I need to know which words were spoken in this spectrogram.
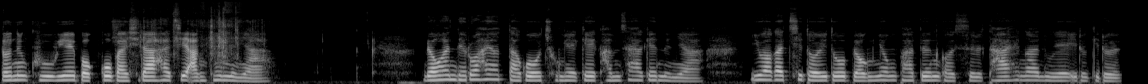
너는 그 위에 먹고 마시라 하지 않겠느냐 명한 대로 하였다고 종에게 감사하겠느냐? 이와 같이 너희도 명령 받은 것을 다 행한 후에 이르기를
